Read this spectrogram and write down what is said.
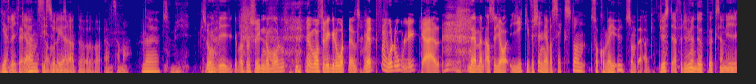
lika Jätteensam. isolerad och ensamma. Liksom. Nej. Som vi. Som vi, det var så synd om oss. Nu måste vi gråta en skvätt för vår olycka här. Nej men alltså jag gick i och för sig, när jag var 16 så kom jag ju ut som bög. Just det, för du är ju ändå uppvuxen i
